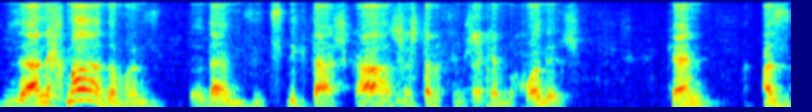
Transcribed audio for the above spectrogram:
זה היה נחמד, אבל לא יודע אם זה הצדיק את ההשקעה, 6,000 שקל בחודש, כן? אז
